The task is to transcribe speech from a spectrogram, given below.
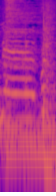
never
